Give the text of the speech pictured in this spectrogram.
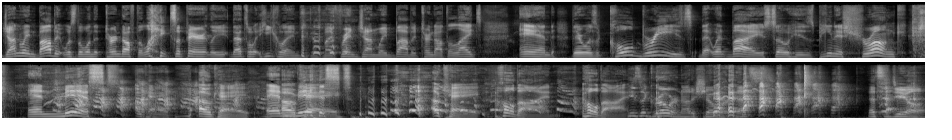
John Wayne Bobbitt was the one that turned off the lights. Apparently, that's what he claims. Because my friend John Wayne Bobbitt turned off the lights, and there was a cold breeze that went by, so his penis shrunk and missed okay. Okay. and Okay. missed. Okay. Hold on. Hold on. He's a grower, not a shower. That's that's the deal.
